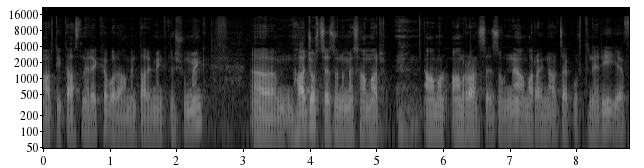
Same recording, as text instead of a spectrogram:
մարտի 13-ը, որը ամեն տարի մենք նշում ենք, հաջորդ սեզոնը մեզ համար ամռան սեզոնն է, ամառային արձակուրդների եւ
